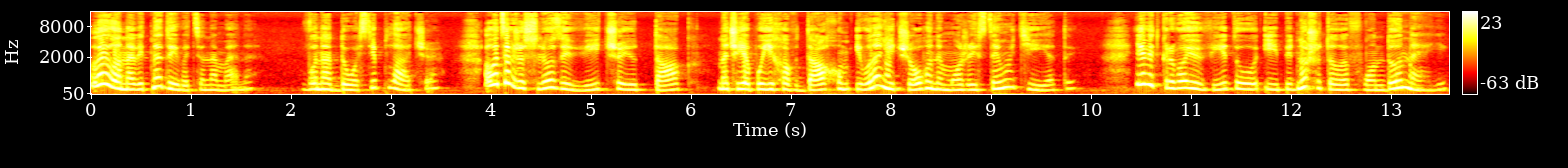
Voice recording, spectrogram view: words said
Лейла навіть не дивиться на мене. Вона досі плаче, але це вже сльози відчаю так, наче я поїхав дахом, і вона нічого не може із цим вдіяти. Я відкриваю відео і підношу телефон до неї.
